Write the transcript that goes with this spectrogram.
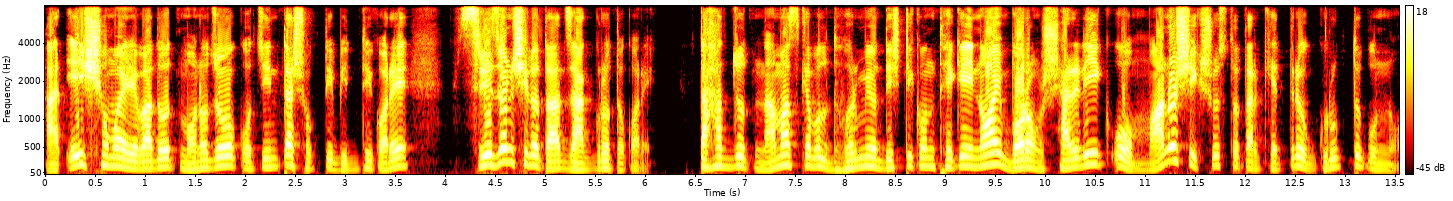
আর এই সময়ের এবাদত মনোযোগ ও চিন্তা শক্তি বৃদ্ধি করে। সৃজনশীলতা জাগ্রত করে। তাহাজ্জুদ নামাজ কেবল ধর্মীয় দৃষ্টিকোণ থেকেই নয়, বরং শারীরিক ও মানসিক সুস্থতার ক্ষেত্রেও গুরুত্বপূর্ণ।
